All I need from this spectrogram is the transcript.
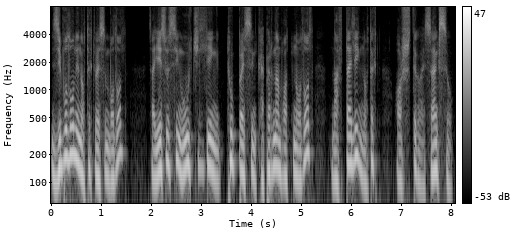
Зибулууны нутагт байсан болвол за Есүсийн үйлчлэлийн төв байсан Капернаум хот нь бол Нафталийн нутагт оршдог байсан гэсэн үг.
